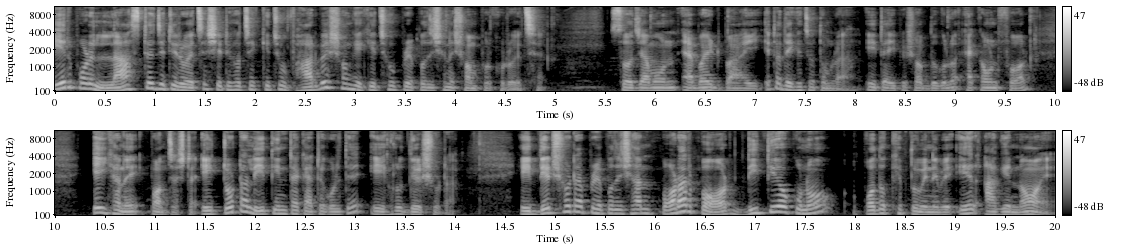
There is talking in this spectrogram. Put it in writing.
এরপরে লাস্টে যেটি রয়েছে, সেটি হচ্ছে কিছু ভার্বের সঙ্গে কিছু প্রেপোজিশনের সম্পর্ক রয়েছে। সো যেমন অ্যাভয়েড বাই এটা দেখেছ তোমরা, এই টাইপের শব্দগুলো অ্যাকাউন্ট ফর এইখানে পঞ্চাশটা। এই টোটালি তিনটা ক্যাটাগরিতে এই হলো দেড়শোটা। এই দেড়শোটা প্রেপোজিশন পড়ার পর দ্বিতীয় কোনো পদক্ষেপ তুমি নেবে, এর আগে নয়।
